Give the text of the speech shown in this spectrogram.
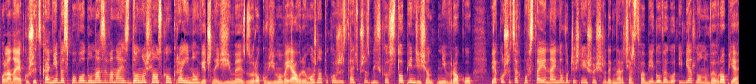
Polana Jakuszycka nie bez powodu nazywana jest dolnośląską krainą wiecznej zimy. Z uroków zimowej aury można tu korzystać przez blisko 150 dni w roku. W Jakuszycach powstaje najnowocześniejszy ośrodek narciarstwa biegowego i biatlonu w Europie,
